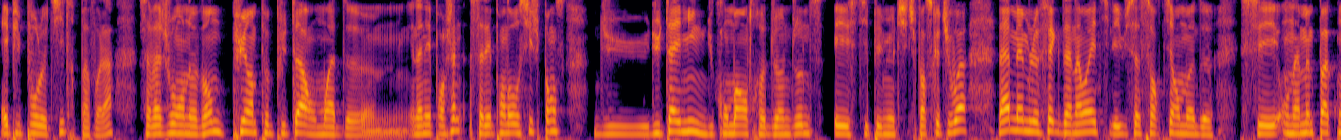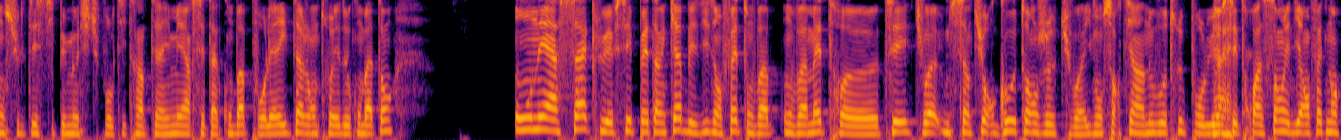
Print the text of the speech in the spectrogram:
Et puis pour le titre, bah voilà, ça va jouer en novembre, puis un peu plus tard au mois de euh, l'année prochaine. Ça dépendra aussi, je pense, du, timing du combat entre John Jones et Stipe Miocic. Parce que tu vois, là même le fait que Dana White il ait eu sa sortie en mode, c'est, on n'a même pas consulté Stipe Miocic pour le titre intérimaire, c'est combat pour l'héritage entre les deux combattants on est à ça que l'UFC pète un câble et se disent en fait on va on va mettre euh, tu vois une ceinture GOAT en jeu tu vois. Ils vont sortir un nouveau truc pour l'UFC 300 et dire en fait non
